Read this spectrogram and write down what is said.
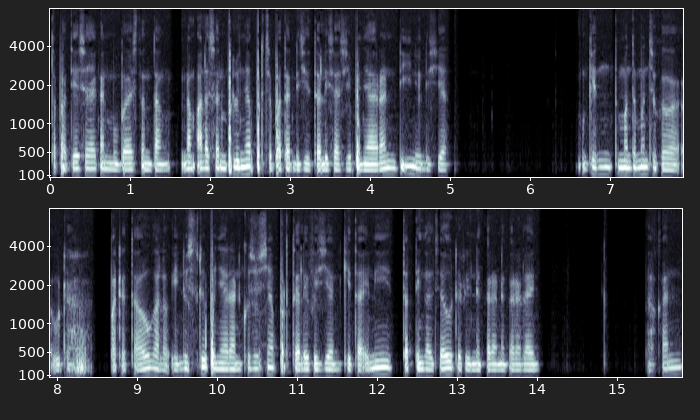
Tepatnya saya akan membahas tentang 6 alasan perlunya percepatan digitalisasi penyiaran di Indonesia. Mungkin teman-teman juga udah pada tahu kalau industri penyiaran khususnya pertelevisian kita ini tertinggal jauh dari negara-negara lain. Bahkan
